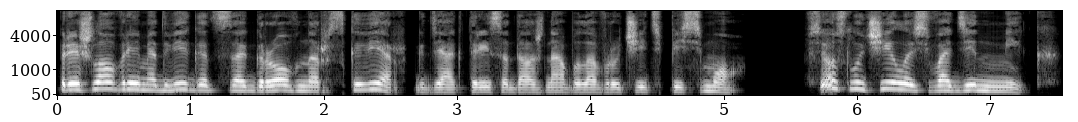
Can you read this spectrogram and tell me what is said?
Пришло время двигаться Гровнер-сквер, где актриса должна была вручить письмо. Все случилось в один миг.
